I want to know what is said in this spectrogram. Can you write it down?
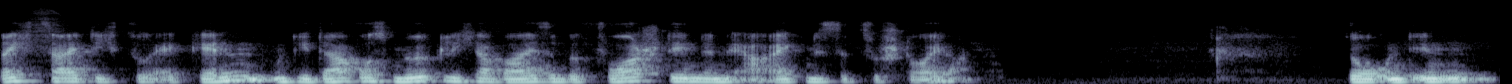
rechtzeitig zu erkennen und die daraus möglicherweise bevorstehenden Ereignisse zu steuern. So, und in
